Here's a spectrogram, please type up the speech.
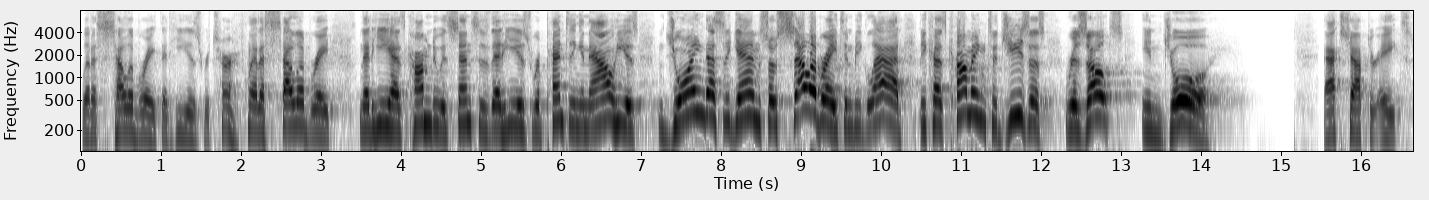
Let us celebrate that he is returned. Let us celebrate that he has come to his senses, that he is repenting, and now he has joined us again. So celebrate and be glad because coming to Jesus results in joy. Acts chapter 8.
